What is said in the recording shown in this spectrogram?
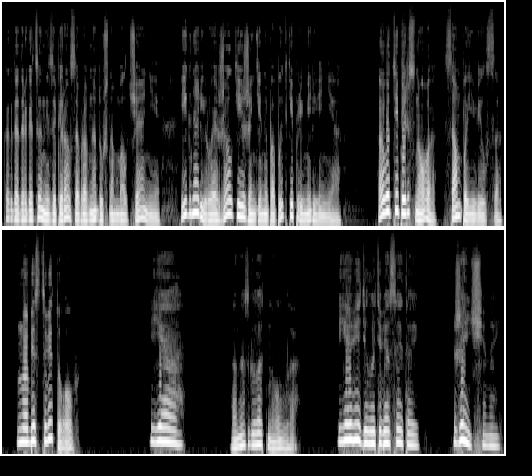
когда драгоценный запирался в равнодушном молчании, игнорируя жалкие Женькины попытки примирения. А вот теперь снова сам появился, но без цветов. «Я...» Она сглотнула. «Я видела тебя с этой... женщиной.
